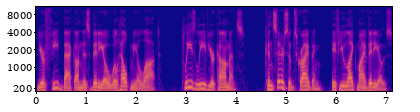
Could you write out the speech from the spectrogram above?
Your feedback on this video will help me a lot. Please leave your comments. Consider subscribing if you like my videos.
